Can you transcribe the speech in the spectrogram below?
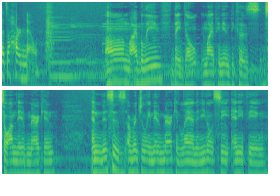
That's a hard no. Um, I believe they don't, in my opinion, because so I'm Native American, and this is originally Native American land, and you don't see anything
